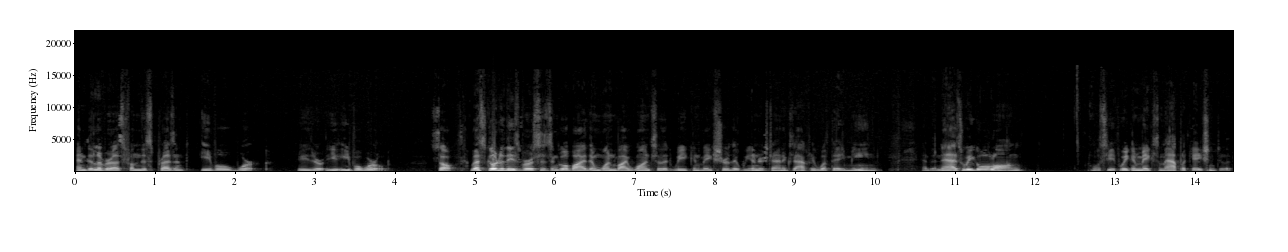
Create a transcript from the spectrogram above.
and deliver us from this present evil work, either evil world. So let's go to these verses and go by them one by one so that we can make sure that we understand exactly what they mean. And as we go along, we'll see if we can make some application to it.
